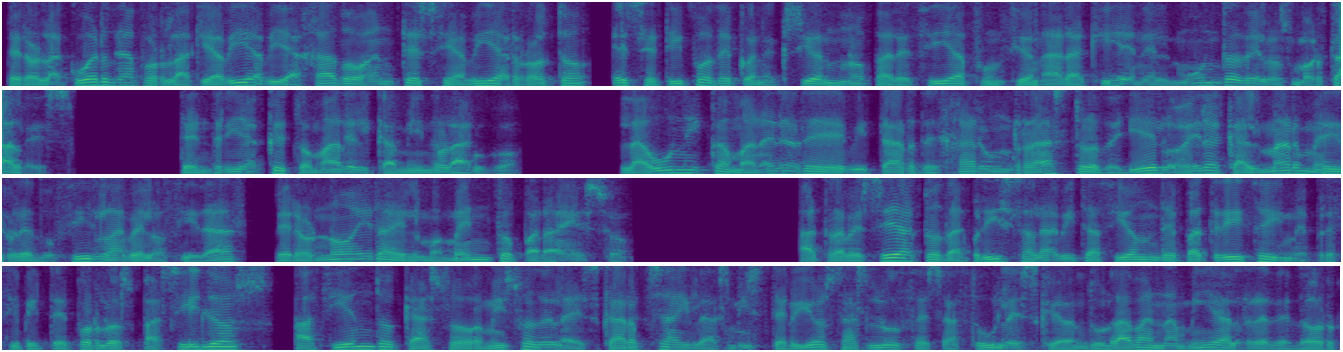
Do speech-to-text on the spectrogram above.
Pero la cuerda por la que había viajado antes se había roto, ese tipo de conexión no parecía funcionar aquí en el mundo de los mortales. Tendría que tomar el camino largo. La única manera de evitar dejar un rastro de hielo era calmarme y reducir la velocidad, pero no era el momento para eso. Atravesé a toda prisa la habitación de Patricia y me precipité por los pasillos, haciendo caso omiso de la escarcha y las misteriosas luces azules que ondulaban a mi alrededor,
